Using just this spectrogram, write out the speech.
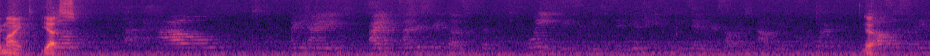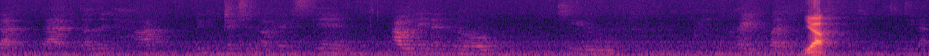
They might, yes. Yeah. also somebody that, that doesn't have the conviction of their sin, how would they then know to pray, Yeah. to do that?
